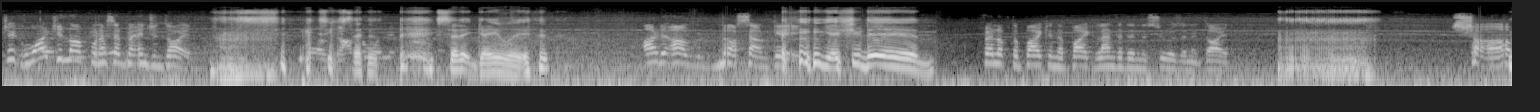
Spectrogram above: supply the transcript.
Jake, why'd you laugh when I said my engine died? he said it, he said it gaily. I, I would not sound gay. yes, you did. Fell off the bike and the bike landed in the sewers and it died. Shut up.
